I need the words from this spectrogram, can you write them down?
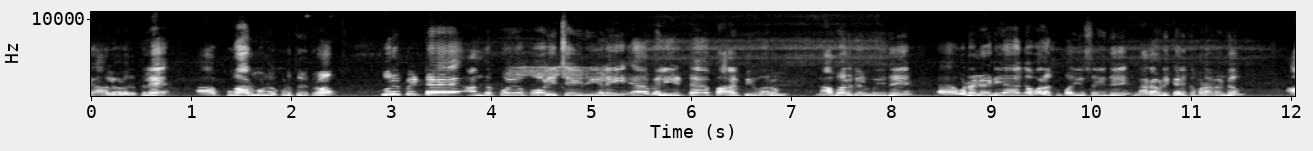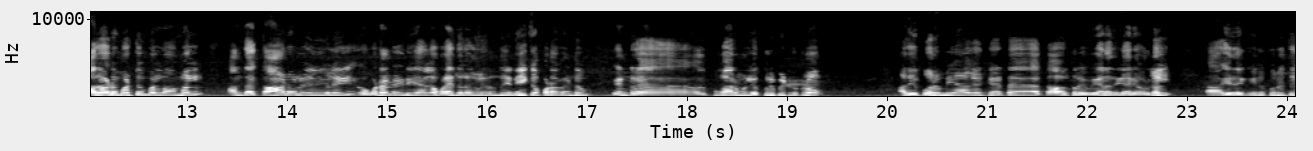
அலுவலகத்திலே புகார் மனு கொடுத்துருக்கிறோம். குறிப்பிட்ட அந்த போ- போலி செய்திகளை வெளியிட்ட பரப்பி வரும் நபர்கள் மீது உடனடியாக வழக்கு பதிவு செய்து நடவடிக்கை எடுக்கப்பட வேண்டும். அதோடு மட்டுமல்லாமல் அந்த காணொளிகளை உடனடியாக வலைதளங்களிலிருந்து நீக்கப்பட வேண்டும் என்ற புகார் மொழியை குறிப்பிட்டிருக்கிறோம். அதை பொறுமையாக கேட்ட காவல்துறை உயரதிகாரி அவர்கள் இதை இது குறித்து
